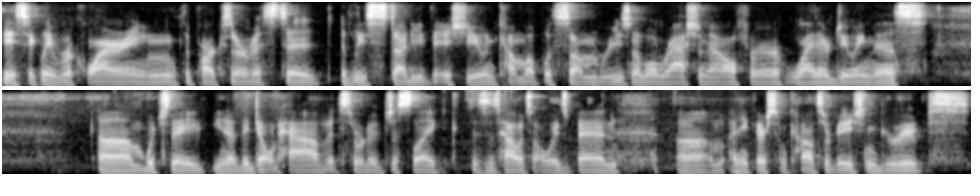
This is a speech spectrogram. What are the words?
basically requiring the Park Service to at least study the issue and come up with some reasonable rationale for why they're doing this. Um, which they, you know, they don't have. It's sort of just like this is how it's always been. Um, I think there's some conservation groups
